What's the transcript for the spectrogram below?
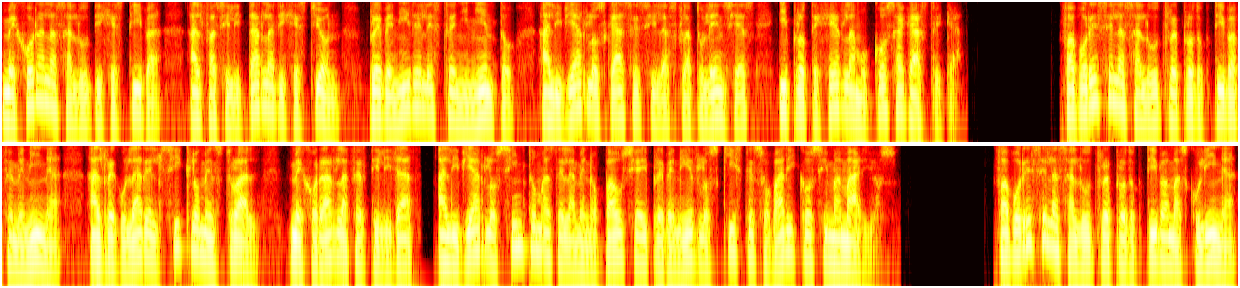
Mejora la salud digestiva al facilitar la digestión, prevenir el estreñimiento, aliviar los gases y las flatulencias y proteger la mucosa gástrica. Favorece la salud reproductiva femenina al regular el ciclo menstrual, mejorar la fertilidad, aliviar los síntomas de la menopausia y prevenir los quistes ováricos y mamarios. Favorece la salud reproductiva masculina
